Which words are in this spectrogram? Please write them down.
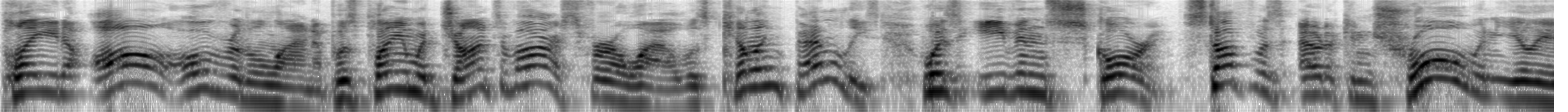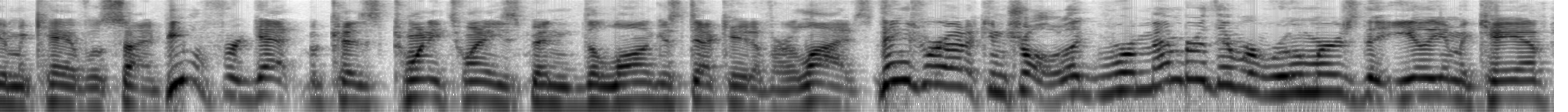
played all over the lineup, was playing with John Tavares for a while, was killing penalties, was even scoring. Stuff was out of control when Ilya Mikheyev was signed. People forget because 2020 been the longest decade of our lives. Things were out of control. Like, remember there were rumors that Ilya Mikheyev,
